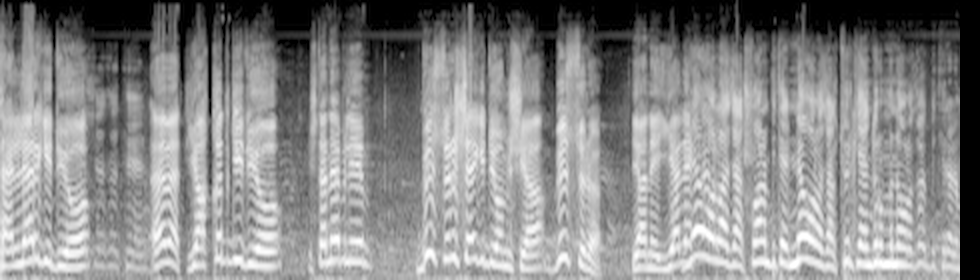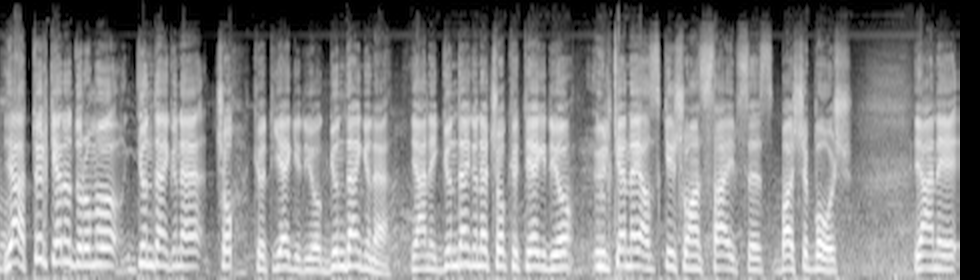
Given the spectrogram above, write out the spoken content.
teller gidiyor. Evet yakıt gidiyor. İşte ne bileyim bir sürü şey gidiyormuş ya. Bir sürü. Yani yelek... Ne olacak şu an bitirelim. Ne olacak? Türkiye'nin durumu ne olacak? Bitirelim. onu. Ya Türkiye'nin durumu günden güne çok kötüye gidiyor. Günden güne. Yani günden güne çok kötüye gidiyor. Ülke ne yazık ki şu an sahipsiz, başı boş. Yani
